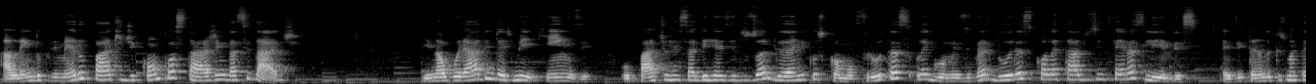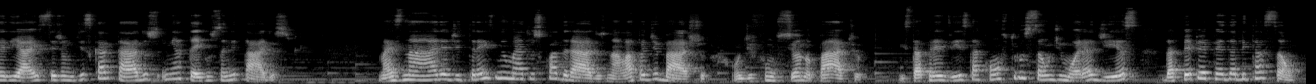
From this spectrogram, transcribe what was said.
além do primeiro pátio de compostagem da cidade. Inaugurado em 2015, o pátio recebe resíduos orgânicos como frutas, legumes e verduras coletados em feiras livres, evitando que os materiais sejam descartados em aterros sanitários mas na área de 3 mil metros quadrados, na Lapa de Baixo, onde funciona o pátio, está prevista a construção de moradias da PPP da Habitação.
